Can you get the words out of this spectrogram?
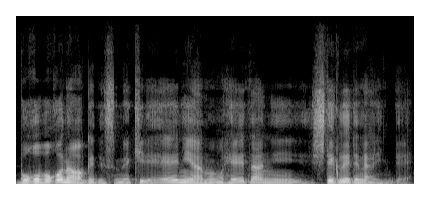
ボコボコなわけですね。綺麗にあの平坦にしてくれてないんで。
